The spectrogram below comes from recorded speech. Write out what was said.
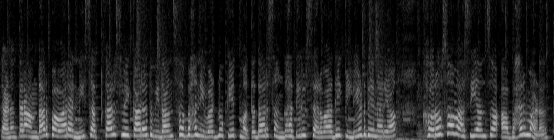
त्यानंतर आमदार पवारांनी सत्कार स्वीकारत विधानसभा निवडणुकीत मतदारसंघातील सर्वाधिक लीड देणाऱ्या खरोसा वासियांचा आभार मानत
